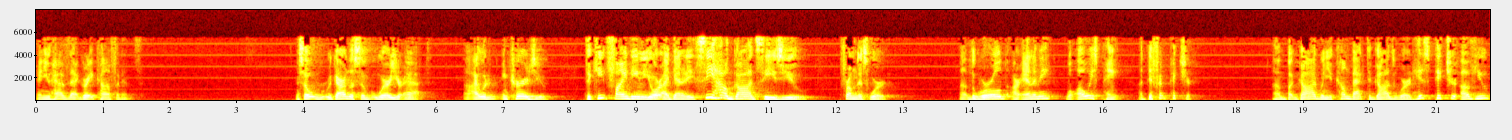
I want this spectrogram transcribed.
and you have that great confidence. And so, regardless of where you're at, I would encourage you to keep finding your identity. See how God sees you from this word. Uh, the world, our enemy, will always paint a different picture. Um, but God, when you come back to God's word, His picture of you,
